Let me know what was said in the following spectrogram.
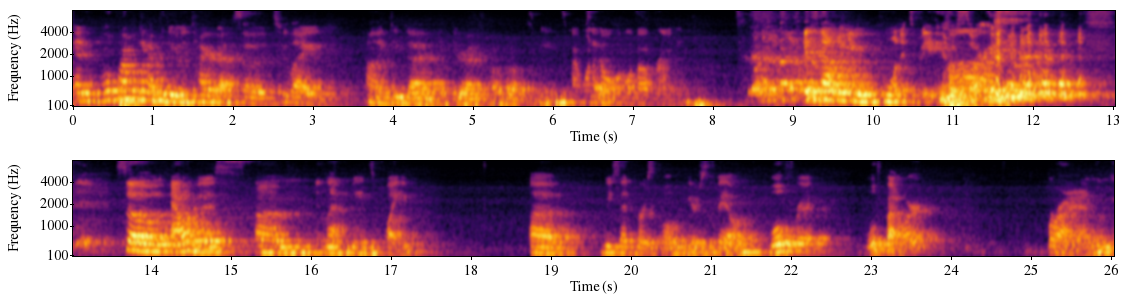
And we'll probably have to do an entire episode to like kind of like deep dive like theorize about what this means. I want to So- know all about Brian. It's not what you want it to be. I'm sorry. so Albus um, in Latin means white. Uh, we said Percival pierce the veil. Wulfric, Wolfbauer, Brian,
